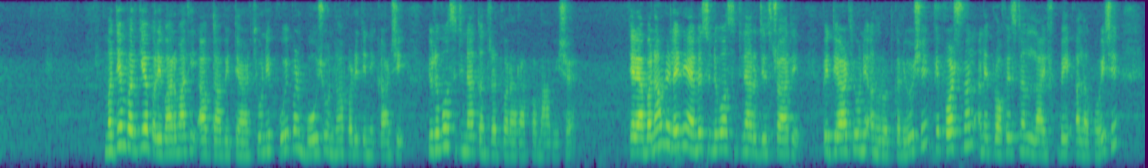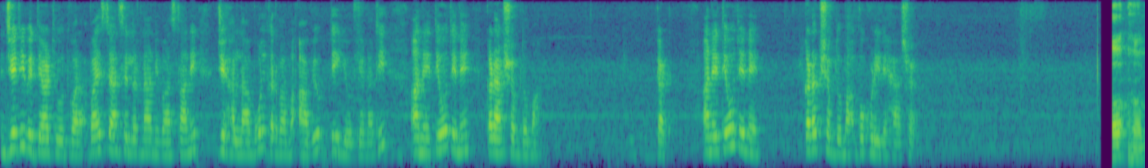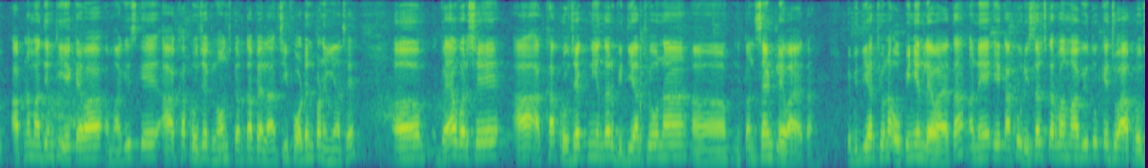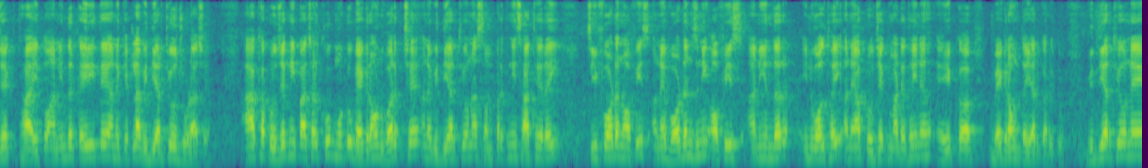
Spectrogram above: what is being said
મધ્યમવર્ગીય પરિવારમાંથી આવતા વિદ્યાર્થીઓને કોઈ પણ બોજો ન પડે તેની કાળજી યુનિવર્સિટીના તંત્ર દ્વારા રાખવામાં આવી છે. ત્યારે આ બનાવને લઈને એમએસ યુનિવર્સિટીના રજિસ્ટ્રારે વિદ્યાર્થીઓને અનુરોધ કર્યો છે કે પર્સનલ અને પ્રોફેશનલ લાઈફ બે અલગ હોય છે. જેથી વિદ્યાર્થીઓ દ્વારા વાઇસ ચાન્સેલરના નિવાસસ્થાને જે હલ્લાબોલ કરવામાં આવ્યો તે યોગ્ય નથી અને તેઓ તેને કડા શબ્દોમાં કટ અને તેઓ તેને કડક શબ્દોમાં વખોડી રહ્યા છે. આપના માધ્યમથી એ કહેવા માગીશ કે આ આખા પ્રોજેક્ટ લોન્ચ કરતાં પહેલાં ચીફ વોર્ડન પણ અહીંયા છે. ગયા વર્ષે આ આખા પ્રોજેક્ટની અંદર વિદ્યાર્થીઓના કન્સેન્ટ લેવાયા હતા. કે વિદ્યાર્થીઓના ઓપિનિયન લેવાયા હતા અને એક આખું રિસર્ચ કરવામાં આવ્યું હતું કે જો આ પ્રોજેક્ટ થાય તો આની અંદર કઈ રીતે અને કેટલા વિદ્યાર્થીઓ જોડાશે. આ આખા પ્રોજેક્ટની પાછળ ખૂબ મોટું બેકગ્રાઉન્ડ વર્ક છે અને વિદ્યાર્થીઓના સંપર્કની સાથે રહી ચીફ વોર્ડન ઓફિસ અને વોર્ડન્સની ઓફિસ આની અંદર ઇન્વોલ્વ થઈ અને આ પ્રોજેક્ટ માટે થઈને એક બેકગ્રાઉન્ડ તૈયાર કર્યું હતું. વિદ્યાર્થીઓને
